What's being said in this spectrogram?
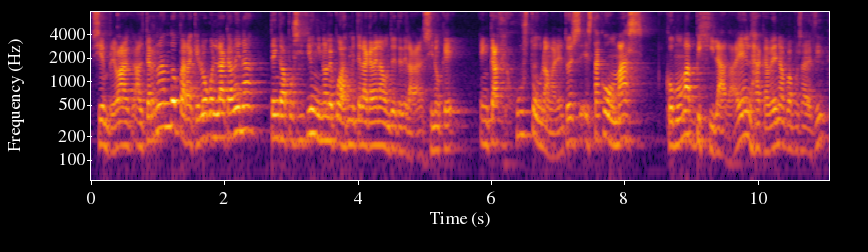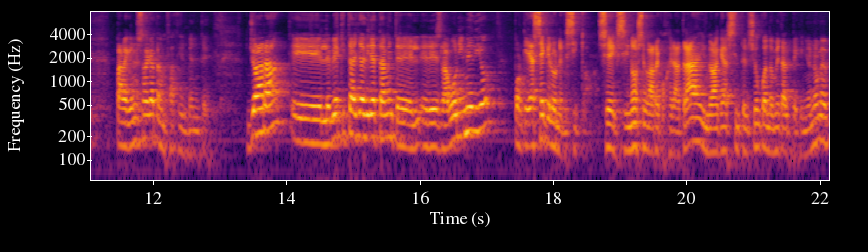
siempre va alternando para que luego en la cadena tenga posición y no le puedas meter la cadena donde te dé la gana, sino que encaje justo de una manera. Entonces está como más, como más vigilada, ¿eh? la cadena, vamos a decir, para que no salga tan fácilmente. Yo ahora eh, le voy a quitar ya directamente el, eslabón y medio, porque ya sé que lo necesito. Sé, si no, se va a recoger atrás y me va a quedar sin tensión cuando meta el pequeño. No me,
